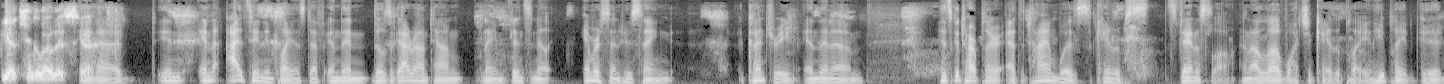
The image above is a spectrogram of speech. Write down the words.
Yeah, Chingalotus. Yeah. And, uh, in, and I'd seen him play and stuff. And then there was a guy around town named Vincent Emerson who sang country, and then um, his guitar player at the time was Caleb Stanislaw, and I love watching Caleb play, and he played good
